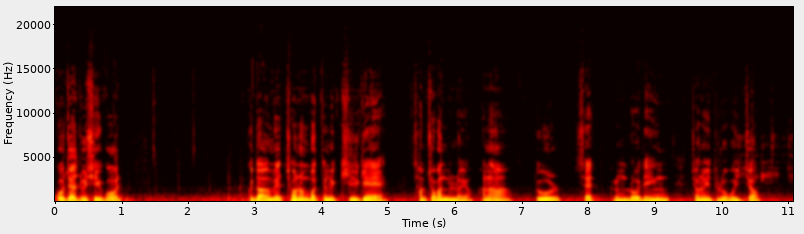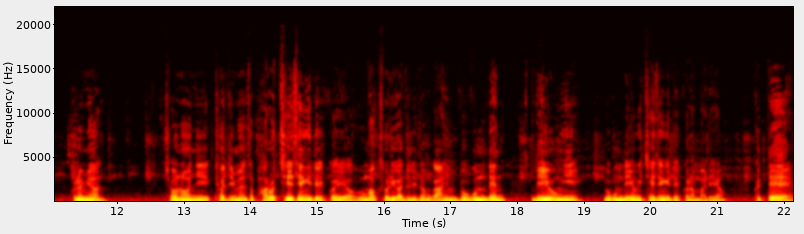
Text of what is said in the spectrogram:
꽂아 주시고, 그 다음에 전원 버튼을 길게 3초간 눌러요. 하나, 둘, 셋. 그럼 로딩. 전원이 들어오고 있죠? 그러면 전원이 켜지면서 바로 재생이 될 거예요. 음악 소리가 들리던가 아니면 녹음된 내용이 녹음 내용이 재생이 될 거란 말이에요. 그때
